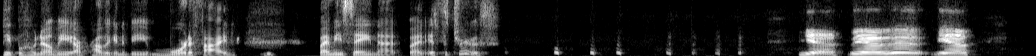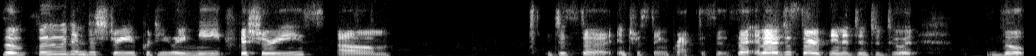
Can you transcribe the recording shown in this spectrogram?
people who know me are probably going to be mortified by me saying that, but it's the truth. Yeah, yeah, yeah. The food industry, particularly meat fisheries, um, just uh, interesting practices. That, and I just started paying attention to it. The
